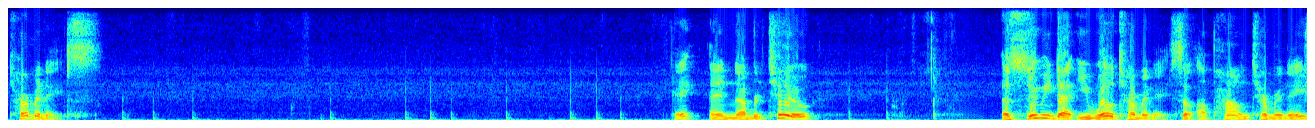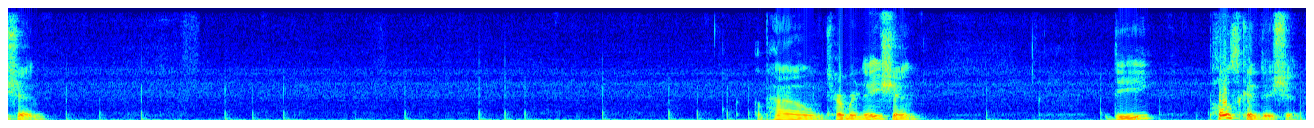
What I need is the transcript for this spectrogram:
terminates. Okay, and number two, assuming that you will terminate. So upon termination, upon termination, the post condition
